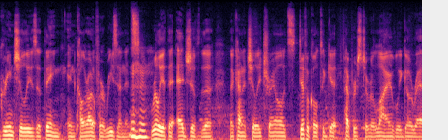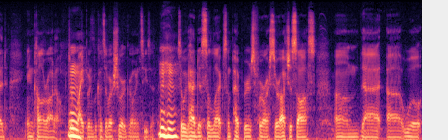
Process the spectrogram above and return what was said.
green chili is a thing in Colorado for a reason. It's mm-hmm. really at the edge of the, the kind of chili trail. It's difficult to get peppers to reliably go red in Colorado to mm. ripen because of our short growing season. Mm-hmm. So we've had to select some peppers for our sriracha sauce um, that uh, will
